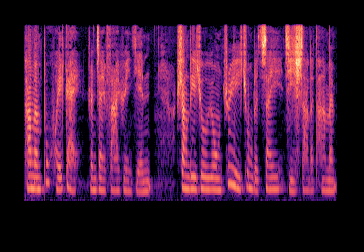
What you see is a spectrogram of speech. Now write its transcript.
他们不悔改，仍在发怨言，上帝就用最重的灾击杀了他们。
